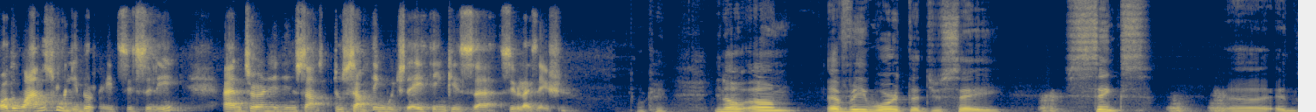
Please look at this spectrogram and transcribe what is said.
are the ones who liberate Sicily and turn it into some, something which they think is uh, civilization. Okay. You know, um, every word that you say sinks uh, in,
